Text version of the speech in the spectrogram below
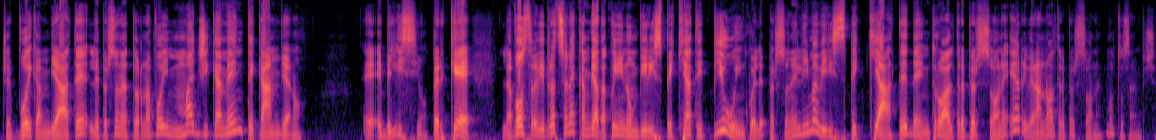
Cioè voi cambiate, le persone attorno a voi magicamente cambiano. È, è bellissimo perché la vostra vibrazione è cambiata, quindi non vi rispecchiate più in quelle persone lì, ma vi rispecchiate dentro altre persone e arriveranno altre persone. Molto semplice.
